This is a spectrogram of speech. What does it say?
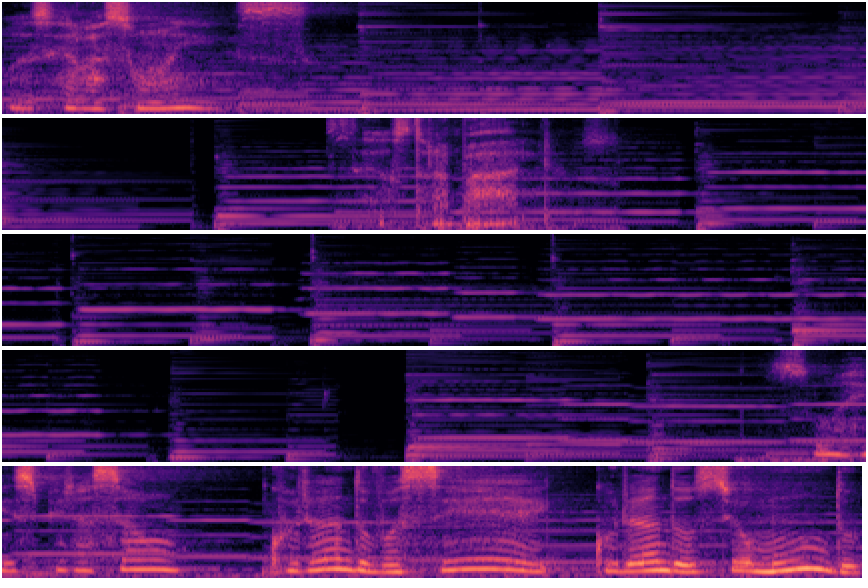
suas relações. Trabalhos. Sua respiração curando você, curando o seu mundo,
